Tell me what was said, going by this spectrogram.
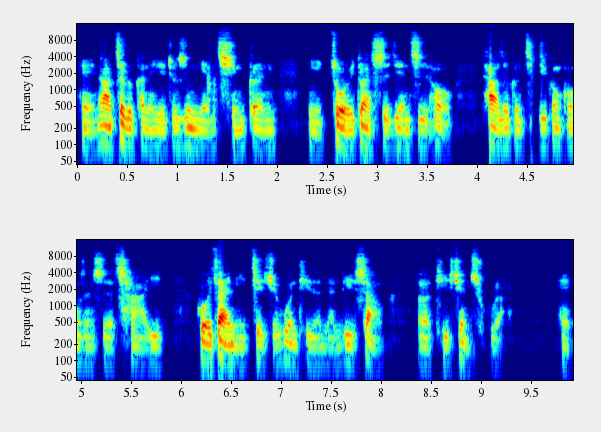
哎，那这个可能也就是年轻跟你做一段时间之后，他这个机构工程师的差异，会在你解决问题的能力上，呃，体现出来。嘿，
